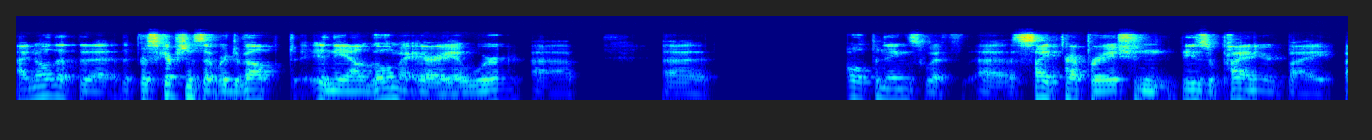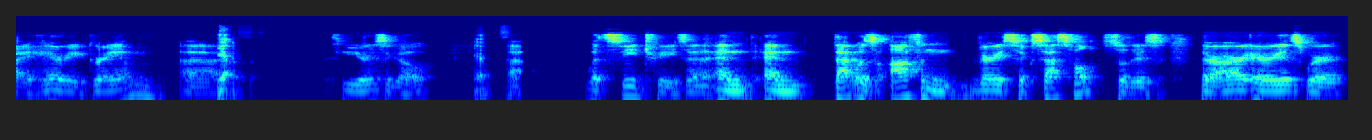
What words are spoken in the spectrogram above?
I know that the, the prescriptions that were developed in the Algoma area were uh, uh openings with uh, site preparation. These were pioneered by, by Harry Graham uh, yep. a few years ago. Yep. with seed trees and, and and that was often very successful so there's there are areas where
